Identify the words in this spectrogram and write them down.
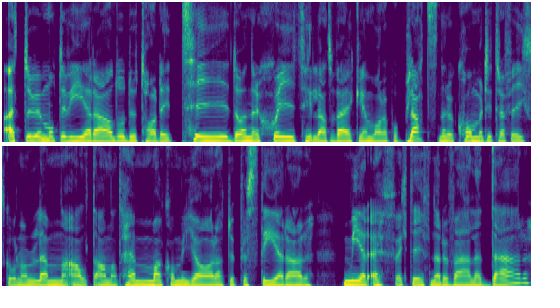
att du är motiverad och du tar dig tid och energi till att verkligen vara på plats när du kommer till trafikskolan och lämna allt annat hemma kommer göra att du presterar mer effektivt när du väl är där.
